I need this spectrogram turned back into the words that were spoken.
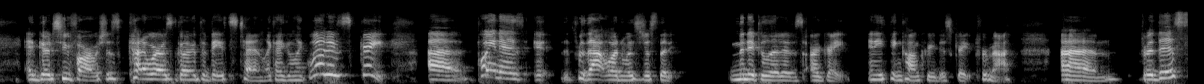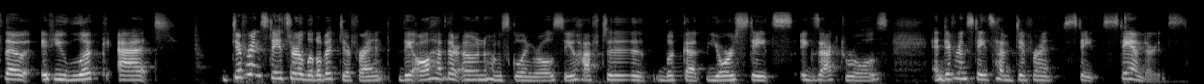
and go too far which is kind of where i was going with the base 10 like i'm like what is great? Uh point is it, for that one was just that manipulatives are great. Anything concrete is great for math. Um for this though if you look at different states are a little bit different. They all have their own homeschooling rules. So you have to look up your state's exact rules. And different states have different state standards.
